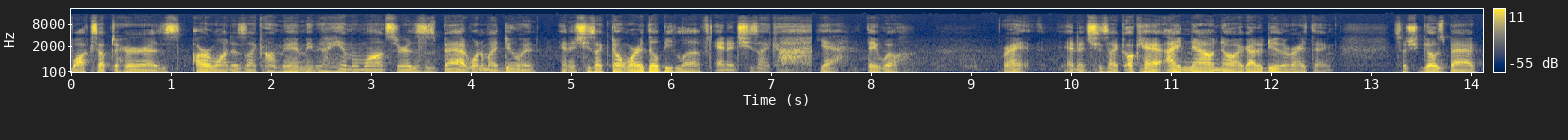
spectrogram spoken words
walks up to her as our Wanda's like, "Oh man, maybe I am a monster. This is bad. What am I doing?" And then she's like, "Don't worry, they'll be loved." And then she's like, "Ah, yeah, they will." Right? And then she's like, "Okay, I now know I got to do the right thing." So she goes back.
